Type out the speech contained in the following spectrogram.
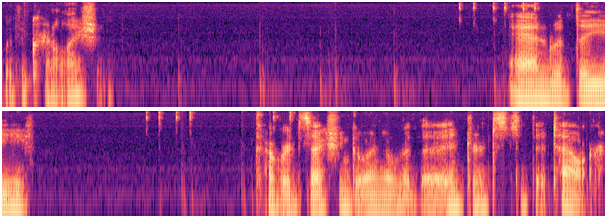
with the crenellation and with the covered section going over the entrance to the tower.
